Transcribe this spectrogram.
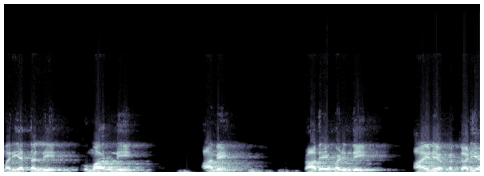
మరియ తల్లి కుమారుని ఆమె ప్రాధేయపడింది. ఆయన యొక్క గడియ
